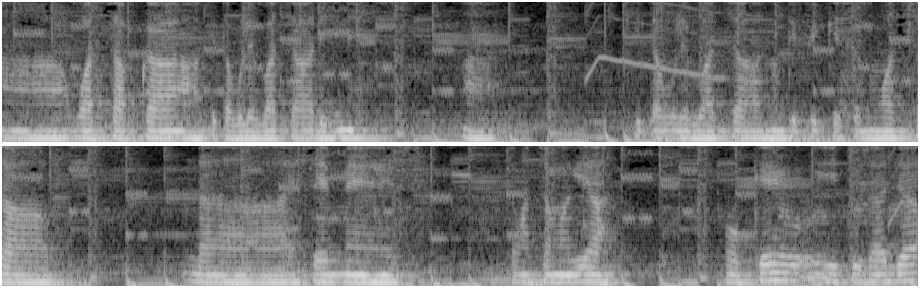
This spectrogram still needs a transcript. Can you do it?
uh, WhatsApp kah? Kita boleh baca di sini uh, kita boleh baca notification WhatsApp dan SMS macam-macam lagi ya oke itu saja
